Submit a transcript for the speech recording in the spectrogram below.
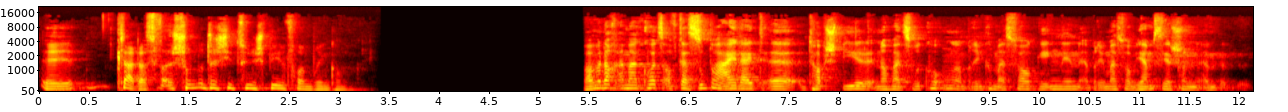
äh, klar, das war schon ein Unterschied zu den Spielen von Brinkum. Wollen wir doch einmal kurz auf das Super Highlight äh, Topspiel nochmal zurückgucken, Brinkum SV gegen den äh, Bremer SV. Wir haben es ja schon ähm,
